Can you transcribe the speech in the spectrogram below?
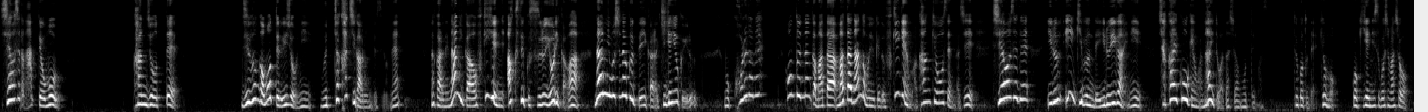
幸せだなって思う感情って自分が思ってる以上にむっちゃ価値があるんですよね。だからね、何かを不機嫌にアクセクするよりかは、何にもしなくていいから機嫌よくいる。もうこれだね。本当になんかまた、また何度も言うけど、不機嫌は環境汚染だし、幸せでいる、いい気分でいる以外に、社会貢献はないと私は思っています。ということで、今日もご機嫌に過ごしましょう。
